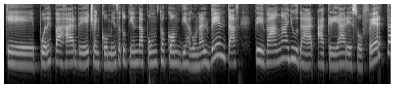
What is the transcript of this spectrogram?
que puedes bajar, de hecho, en comienzatutienda.com diagonal ventas, te van a ayudar a crear esa oferta,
